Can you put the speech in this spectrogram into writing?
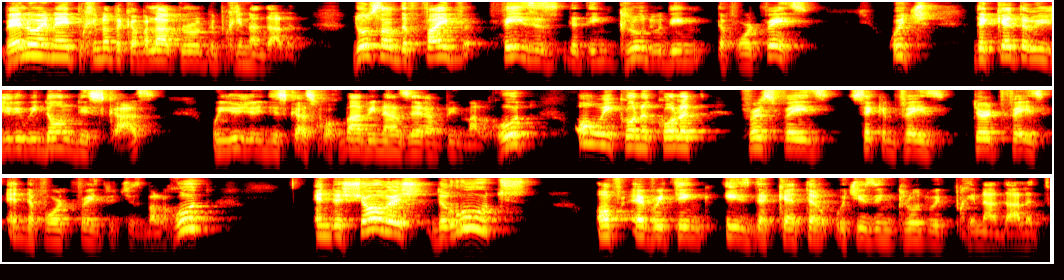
ואלו עיני בחינות הקבלה הכלולות בבחינה ד'. Those are the five phases that include within the fourth phase, which the Keter usually we don't discuss. We usually discuss Chokhmah, Binah, Pin Malchut, or we're going to call it first phase, second phase, third phase, and the fourth phase, which is Malchut. And the Shoresh, the roots of everything is the Keter, which is included with Bchina Dalet,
